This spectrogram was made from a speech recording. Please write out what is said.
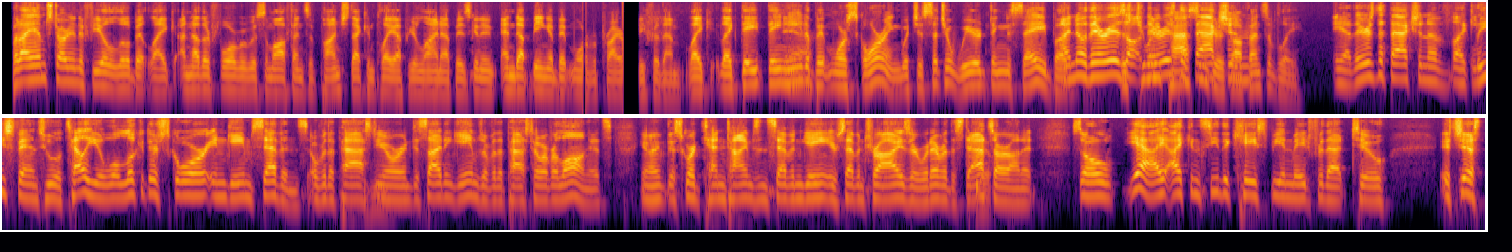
but I am starting to feel a little bit like another forward with some offensive punch that can play up your lineup is going to end up being a bit more of a priority for them. Like like they they need Yeah. a bit more scoring, which is such a weird thing to say, but I know there is there many is the passengers faction. offensively. Yeah, there's the faction of like Leafs fans who will tell you, well, look at their score in game sevens over the past, you mm-hmm. know, or in deciding games over the past however long. It's, you know, they scored 10 times in seven game or seven tries or whatever the stats are on it. So, yeah, I, I can see the case being made for that too. It's just,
